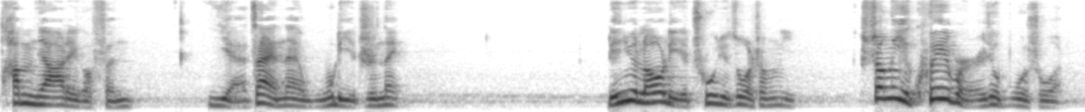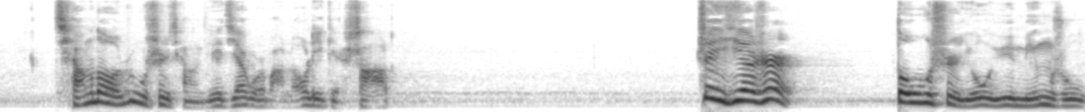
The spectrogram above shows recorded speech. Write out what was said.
他们家这个坟也在那五里之内。邻居老李出去做生意，生意亏本就不说了。强盗入室抢劫，结果把老李给杀了。这些事儿都是由于明叔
